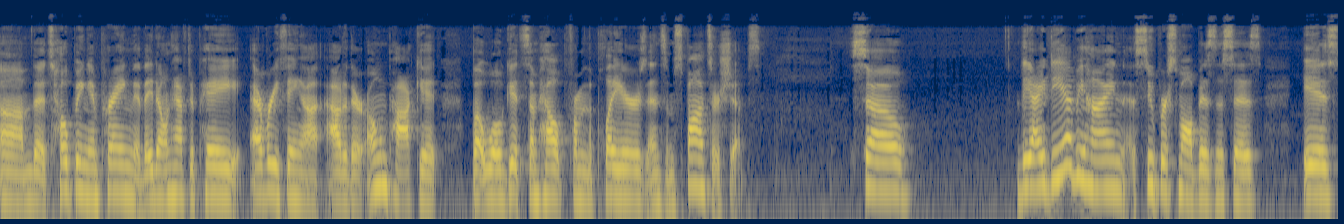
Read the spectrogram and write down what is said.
um, that's hoping and praying that they don't have to pay everything out of their own pocket, but will get some help from the players and some sponsorships. So, the idea behind super small businesses is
